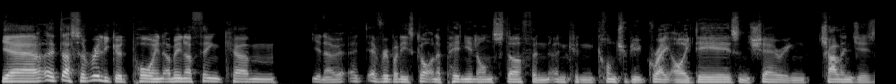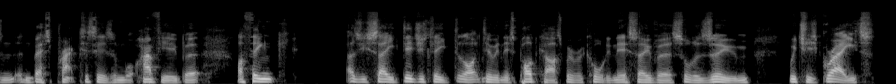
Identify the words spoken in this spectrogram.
Yeah, uh, that's a really good point. I mean, I think um, you know everybody's got an opinion on stuff and and can contribute great ideas and sharing challenges and, and best practices and what have you. But I think, as you say, digitally, like doing this podcast, we're recording this over sort of Zoom, which is great.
